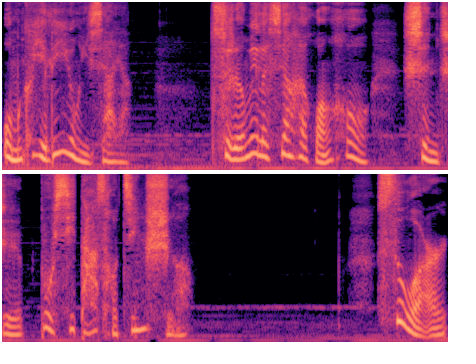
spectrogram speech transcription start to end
我们可以利用一下呀。此人为了陷害皇后，甚至不惜打草惊蛇。素儿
